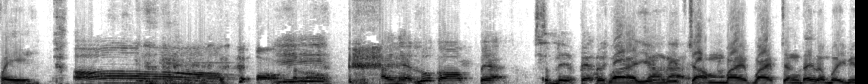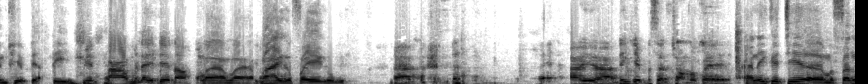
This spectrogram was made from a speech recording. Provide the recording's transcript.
ហ្វេអូយីហើយអ្នកលក់ក៏ពាក់ សម្លៀកពាក់ដូចបាទយើងរៀបចំបែបបែបចឹងទៅដើម្បីមានភាពតាក់ទាញមានបាវមានអីទៀតណោះបាទបាទបាយកាហ្វេគ្រូបាទហើយអានេះជាម៉ាស៊ីនឆុងកាហ្វេអានេះគឺជាម៉ាស៊ីន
